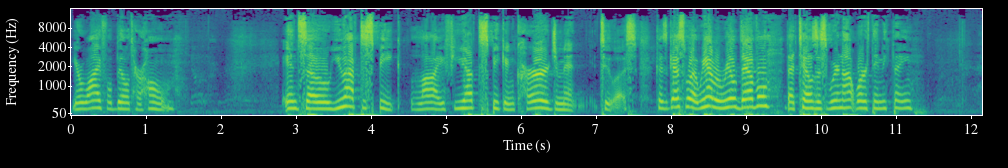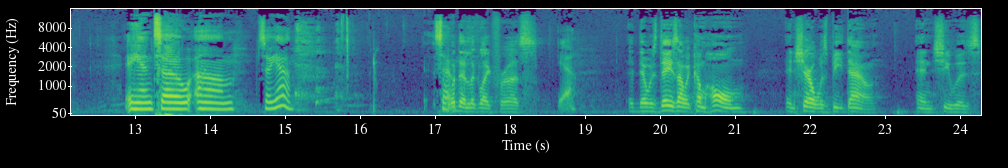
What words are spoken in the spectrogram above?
your wife will build her home. And so you have to speak life. You have to speak encouragement to us. Because guess what? We have a real devil that tells us we're not worth anything. And so, um, so yeah. So What did that look like for us? yeah, There was days I would come home, and Cheryl was beat down, and she was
